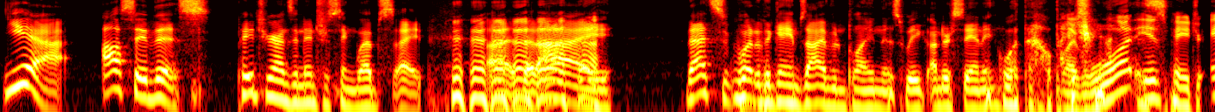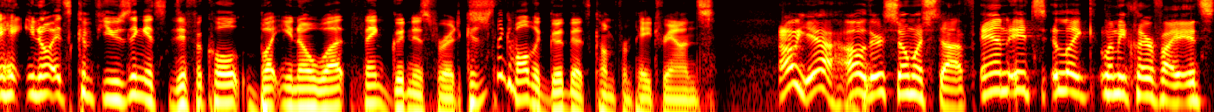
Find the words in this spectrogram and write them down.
yeah, I'll say this: Patreon's an interesting website uh, that I. That's one of the games I've been playing this week, understanding what the hell Like, Patreon what is. is Patreon? Hey, you know, it's confusing, it's difficult, but you know what? Thank goodness for it. Because just think of all the good that's come from Patreons. Oh yeah. Oh, there's so much stuff, and it's like let me clarify. It's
